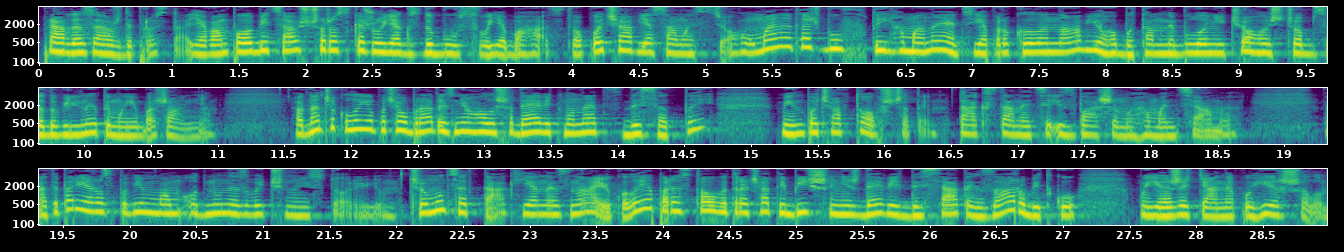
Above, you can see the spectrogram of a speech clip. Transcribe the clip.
Правда завжди проста. Я вам пообіцяв, що розкажу, як здобув своє багатство. Почав я саме з цього. У мене теж був худий гаманець, я проклинав його, бо там не було нічого, щоб задовільнити мої бажання. Одначе, коли я почав брати з нього лише дев'ять монет з десяти, він почав товщати. Так станеться і з вашими гаманцями. А тепер я розповім вам одну незвичну історію. Чому це так, я не знаю. Коли я перестав витрачати більше, ніж дев'ять десятих заробітку, моє життя не погіршило.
